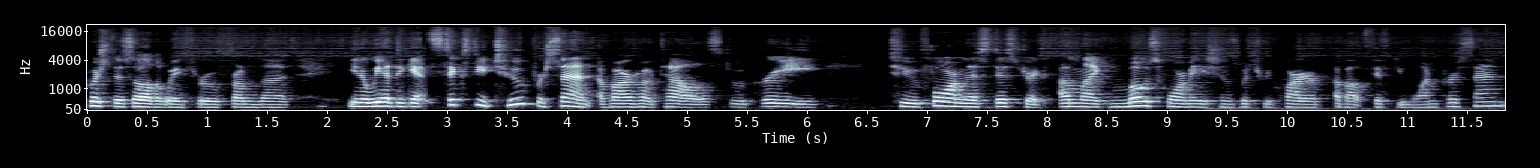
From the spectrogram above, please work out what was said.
push this all the way through. From the, you know, we had to get sixty two percent of our hotels to agree to form this district, unlike most formations, which require about fifty one percent,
